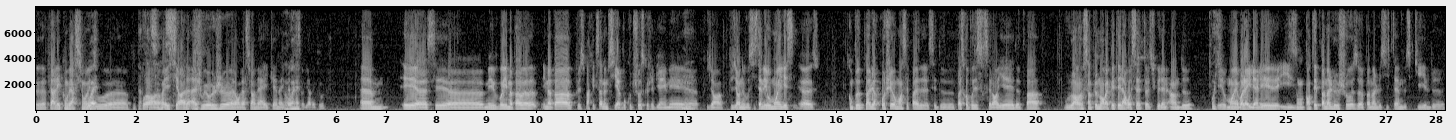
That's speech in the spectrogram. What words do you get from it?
euh, faire les conversions et tout, euh, pour pouvoir réussir à, jouer au jeu en version américaine avec la sauvegarde et tout. et c'est, mais oui, il m'a pas, il m'a pas plus marqué que ça, même s'il y a beaucoup de choses que j'ai bien aimé, mm. plusieurs, plusieurs nouveaux systèmes. Et au moins, il est, ce qu'on peut pas lui reprocher, au moins, c'est pas, c'est de pas se reposer sur ses lauriers, de pas vouloir simplement répéter la recette Suikoden 1-2 et au moins, voilà, il ils ont tenté pas mal de choses, pas mal de systèmes, de skills, de,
